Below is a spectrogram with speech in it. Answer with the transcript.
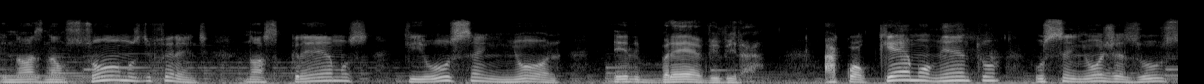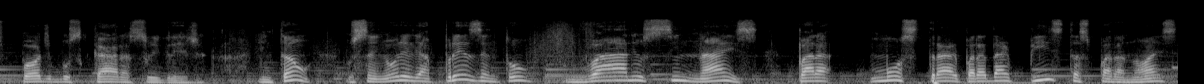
E nós não somos diferentes. Nós cremos que o Senhor, ele breve virá. A qualquer momento, o Senhor Jesus pode buscar a sua igreja. Então, o Senhor ele apresentou vários sinais para mostrar, para dar pistas para nós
